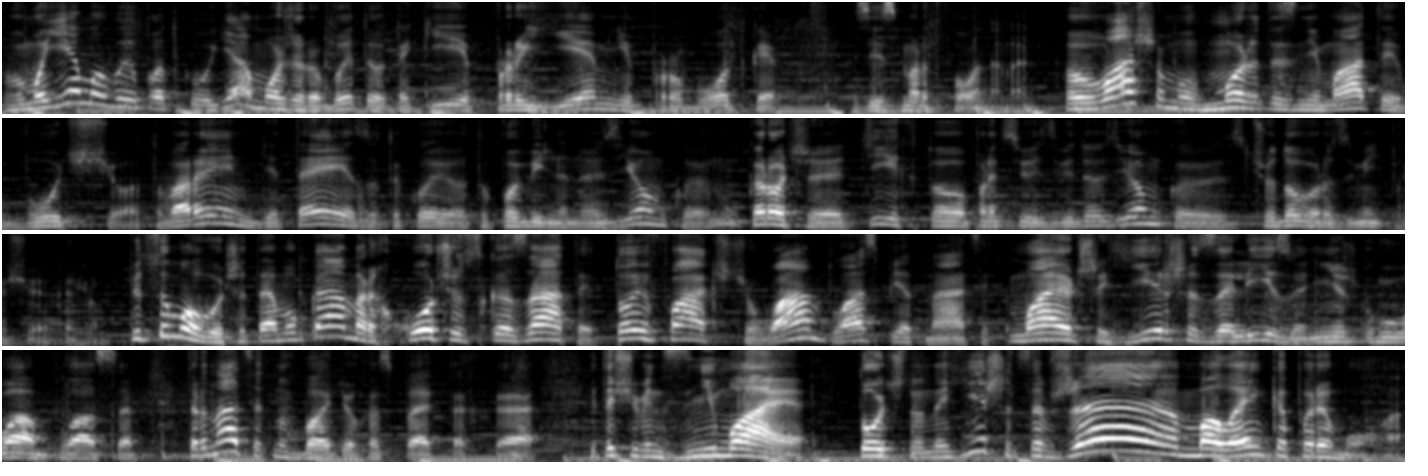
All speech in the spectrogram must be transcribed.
В моєму випадку я можу робити отакі приємні проводки зі смартфонами. В вашому можете знімати будь-що тварин, дітей з такою уповільненою зйомкою. Ну коротше, ті, хто працює з відеозйомкою, чудово розуміють про що я кажу. Підсумовуючи тему камер, хочу сказати, той факт, що OnePlus 15, маючи гірше залізо, ніж у OnePlus 13, ну в багатьох аспектах, е, і те, що він знімає точно не гірше, це вже маленька перемога.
